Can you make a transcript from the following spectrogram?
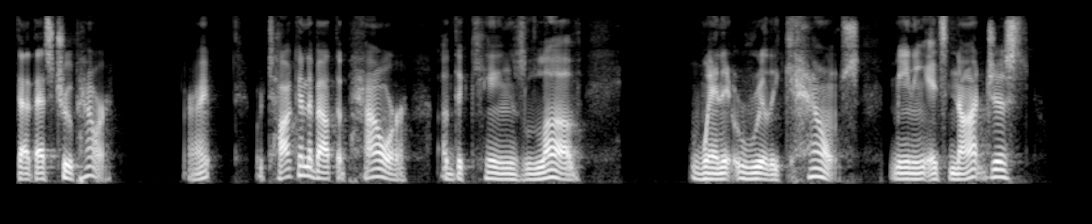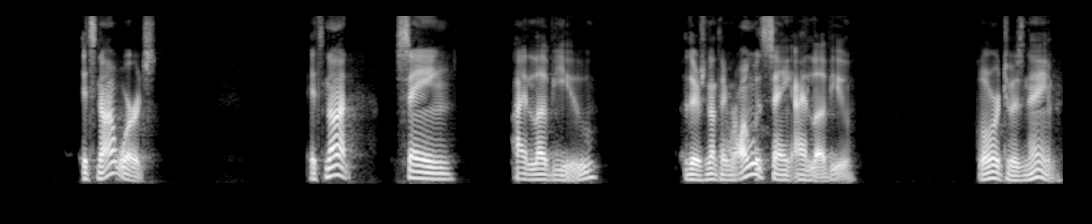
That that's true power. All right? We're talking about the power of the king's love when it really counts, meaning it's not just it's not words. It's not saying I love you. There's nothing wrong with saying I love you. Glory to his name.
